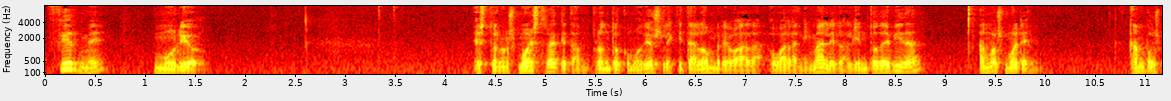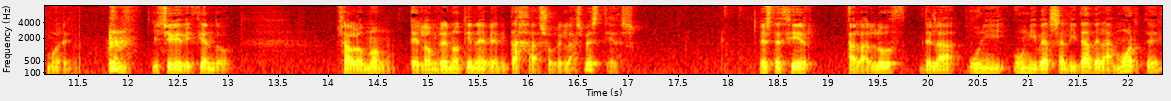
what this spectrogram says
firme, murió. Esto nos muestra que tan pronto como Dios le quita al hombre o, al animal el aliento de vida, ambos mueren. Ambos mueren. y sigue diciendo, Salomón, el hombre no tiene ventaja sobre las bestias. Es decir, a la luz de la universalidad de la muerte,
